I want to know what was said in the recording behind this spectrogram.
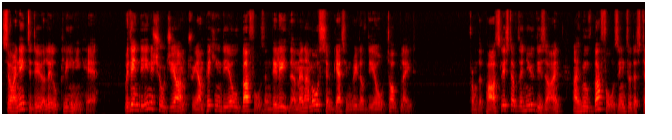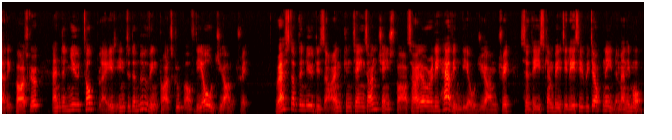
so I need to do a little cleaning here. Within the initial geometry I'm picking the old baffles and delete them and I'm also getting rid of the old top plate. From the parts list of the new design, I move baffles into the static parts group and the new top blade into the moving parts group of the old geometry. Rest of the new design contains unchanged parts I already have in the old geometry, so these can be deleted, we don't need them anymore.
